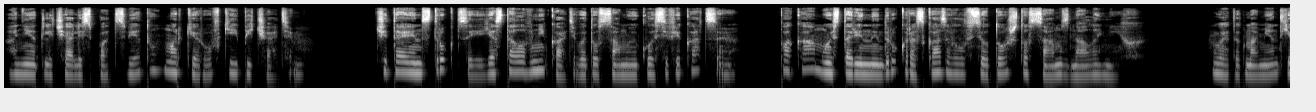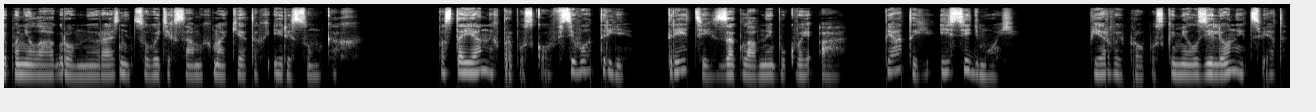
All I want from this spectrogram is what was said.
Они отличались по цвету, маркировке и печатям. Читая инструкции, я стала вникать в эту самую классификацию, пока мой старинный друг рассказывал все то, что сам знал о них. В этот момент я поняла огромную разницу в этих самых макетах и рисунках. Постоянных пропусков всего три. Третий с заглавной буквой «А», пятый и седьмой. Первый пропуск имел зеленый цвет,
